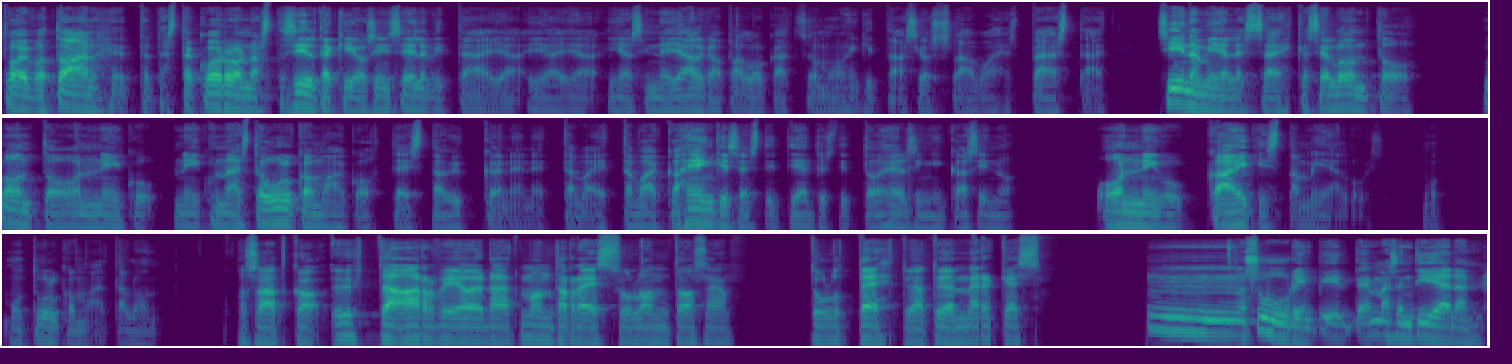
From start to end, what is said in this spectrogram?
toivotaan, että tästä koronasta siltäkin osin selvitään, ja, ja, ja, ja sinne jalkapallokatsomoihinkin taas jossain vaiheessa päästään. Siinä mielessä ehkä se Lonto, Lonto on niin kuin, niin kuin näistä ulkomaankohteista ykkönen, että, että vaikka henkisesti tietysti tuo Helsingin kasino on niin kuin kaikista mieluisin, mutta mut ulkomailta Lontoa. Osaatko yhtä arvioida, että monta reissua Lontooseen on tullut tehtyä työn merkeissä? Mm, no suurin piirtein mä sen tiedän.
